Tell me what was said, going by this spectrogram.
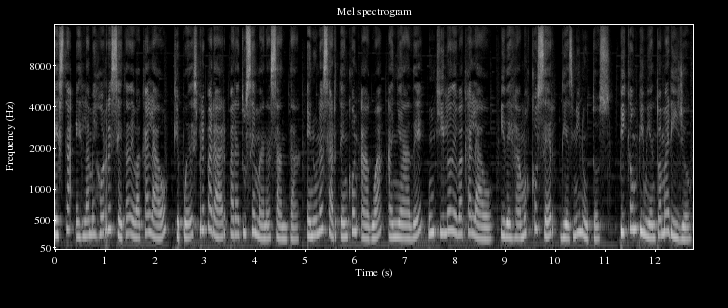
Esta es la mejor receta de bacalao que puedes preparar para tu Semana Santa. En una sartén con agua añade un kilo de bacalao y dejamos cocer 10 minutos. Pica un pimiento amarillo,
